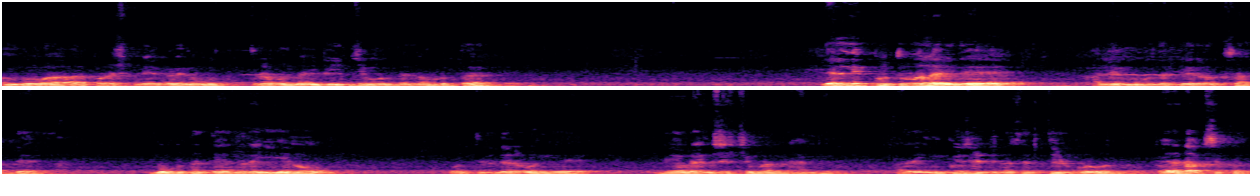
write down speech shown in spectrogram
ಅಂಬುವ ಪ್ರಶ್ನೆಗಳಿಗೆ ಉತ್ತರವನ್ನು ಇಡೀ ಜೀವನದಲ್ಲಿ ಹುಡುಕ್ತಾ ಇರ್ತೇವೆ. ಎಲ್ಲಿ ಕುತೂಹಲ ಇದೆ, ಅಲ್ಲಿ ಮುಗ್ಧತೆ ಇರೋಕ್ಕೆ ಸಾಧ್ಯ ಇಲ್ಲ. ಮುಗ್ಧತೆ ಅಂದರೆ ಏನೂ ಗೊತ್ತಿಲ್ಲದಿರುವಂಗೆ ದೇವರ ಹೆಂಗೆ ಸೃಷ್ಟಿ ಮಾಡಿದ್ರೆ ಹಂಗೆ ಆದರೆ ಇನ್ಕ್ಯೂಸಿಟಿವ್ನೆಸ್ ಅಂತ ತಿಳ್ಕೊಳ್ಳುವಂಥದ್ದು ಪ್ಯಾರಡಾಕ್ಸಿಕಲ್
